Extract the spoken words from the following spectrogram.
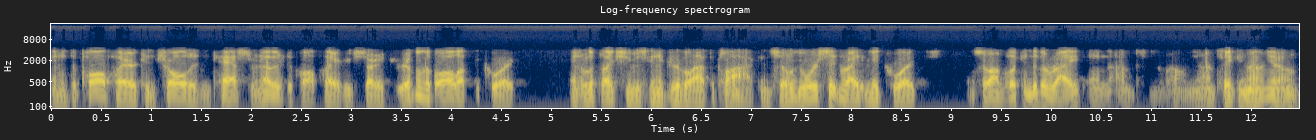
and a DePaul player controlled it and passed to another DePaul player who started dribbling the ball up the court, and it looked like she was going to dribble out the clock. And so we're sitting right at midcourt so I'm looking to the right, and I'm well, you know, I'm thinking, well, you know,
